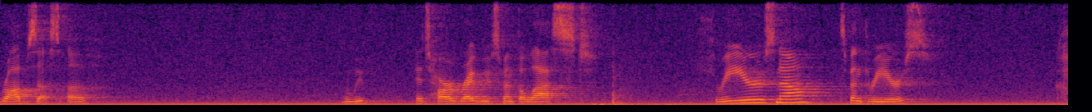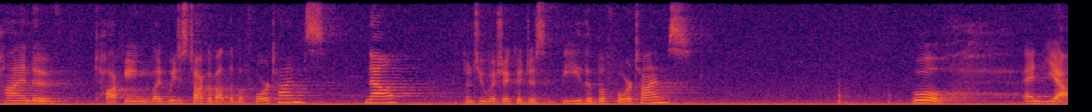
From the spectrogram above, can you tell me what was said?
robs us of. We've, it's hard, right? We've spent the last three years now. It's been three years. Kind of talking, like we just talk about the before times now. Don't you wish it could just be the before times? Oh, and yeah,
